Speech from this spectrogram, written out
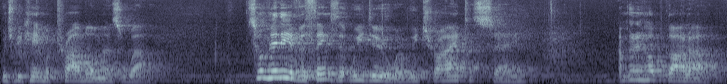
which became a problem as well. So many of the things that we do where we try to say, I'm going to help God out,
